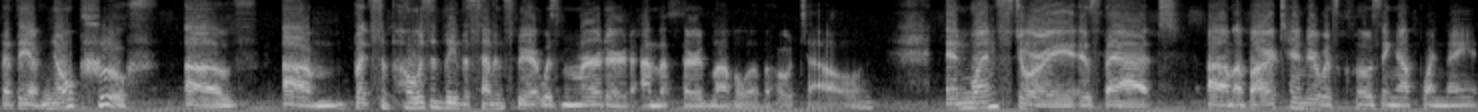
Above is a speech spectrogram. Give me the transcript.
that they have no proof of, um, but supposedly the seventh spirit was murdered on the third level of the hotel. And one story is that um, a bartender was closing up one night.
